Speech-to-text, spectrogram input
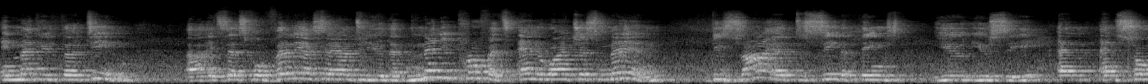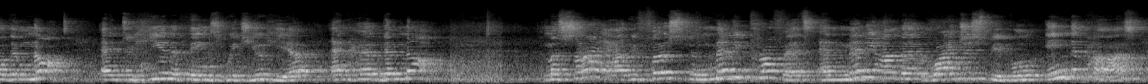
In Matthew 13, uh, it says, For verily I say unto you that many prophets and righteous men desired to see the things you, you see and, and saw them not, and to hear the things which you hear and heard them not. Messiah refers to many prophets and many other righteous people in the past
